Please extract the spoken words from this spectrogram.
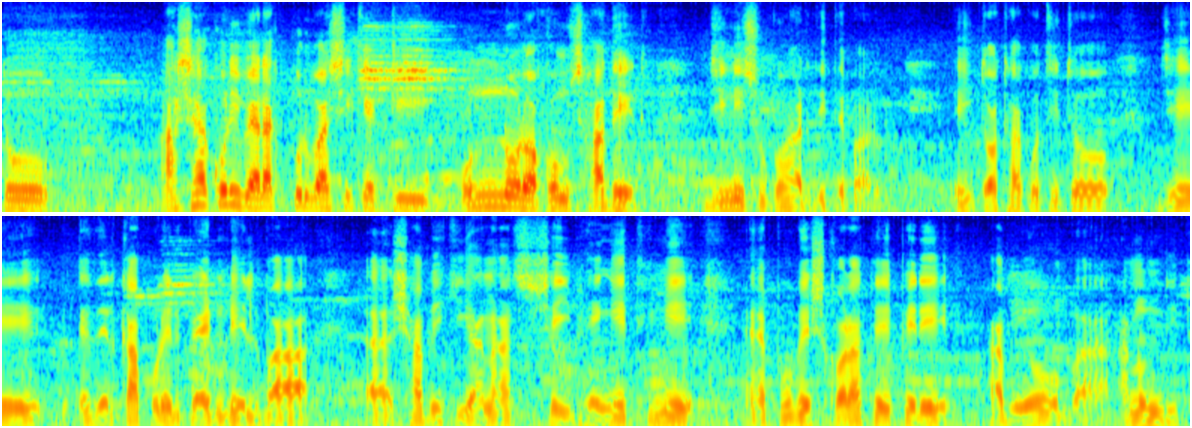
তো আশা করি ব্যারাকপুরবাসীকে একটি অন্য রকম স্বাদের জিনিস উপহার দিতে পারব। এই তথাকথিত যে এদের কাপড়ের প্যান্ডেল বা সাবেকি আনাস সেই ভেঙে থিমে প্রবেশ করাতে পেরে আমিও আনন্দিত।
